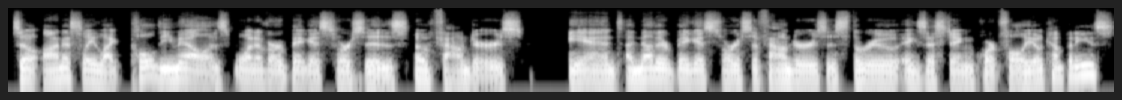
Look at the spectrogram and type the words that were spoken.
So honestly, like cold email is one of our biggest sources of founders. And another biggest source of founders is through existing portfolio companies.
